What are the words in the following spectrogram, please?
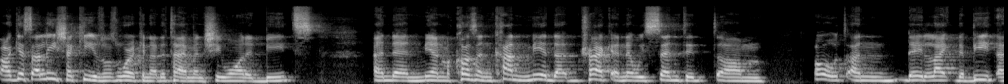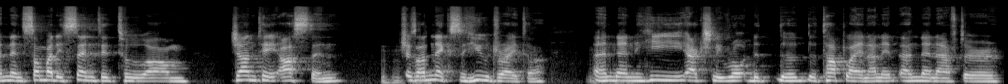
I guess Alicia Keys was working at the time, and she wanted beats. And then me and my cousin Khan made that track, and then we sent it um, out, and they liked the beat. And then somebody sent it to um, T. Austin, which is our next huge writer. And then he actually wrote the, the the top line on it. And then after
